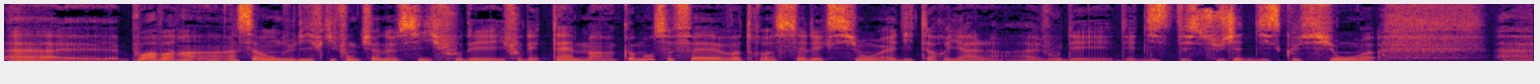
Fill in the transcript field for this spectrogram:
Euh, pour avoir un, un salon du livre qui fonctionne aussi, il faut des, il faut des thèmes. Comment se fait votre sélection éditoriale? Avez-vous des, des, des sujets de discussion euh,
